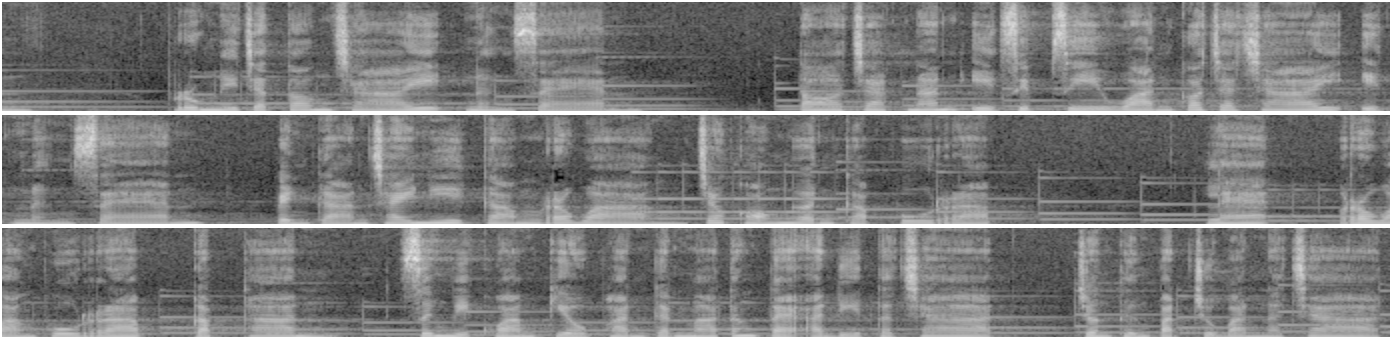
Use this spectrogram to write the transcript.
น พรุ่งนี้จะต้องใช้หนึ่งแสนต่อจากนั้นอีก 14 วันก็จะใช้อีกหนึ่งแสนเป็นการใช้หนี้กรรมระหว่างเจ้าของเงินกับผู้รับ และระหว่างผู้รับกับท่าน ซึ่งมีความเกี่ยวพันกันมาตั้งแต่อดีตชาติ จนถึงปัจจุบันชาติ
